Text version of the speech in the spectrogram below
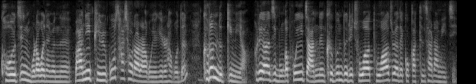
거진 뭐라고 하냐면은 많이 빌고 사셔라 라고 얘기를 하거든. 그런 느낌이야. 그래야지 뭔가 보이지 않는 그분들이 좋아 도와줘야 될 것 같은 사람이지.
